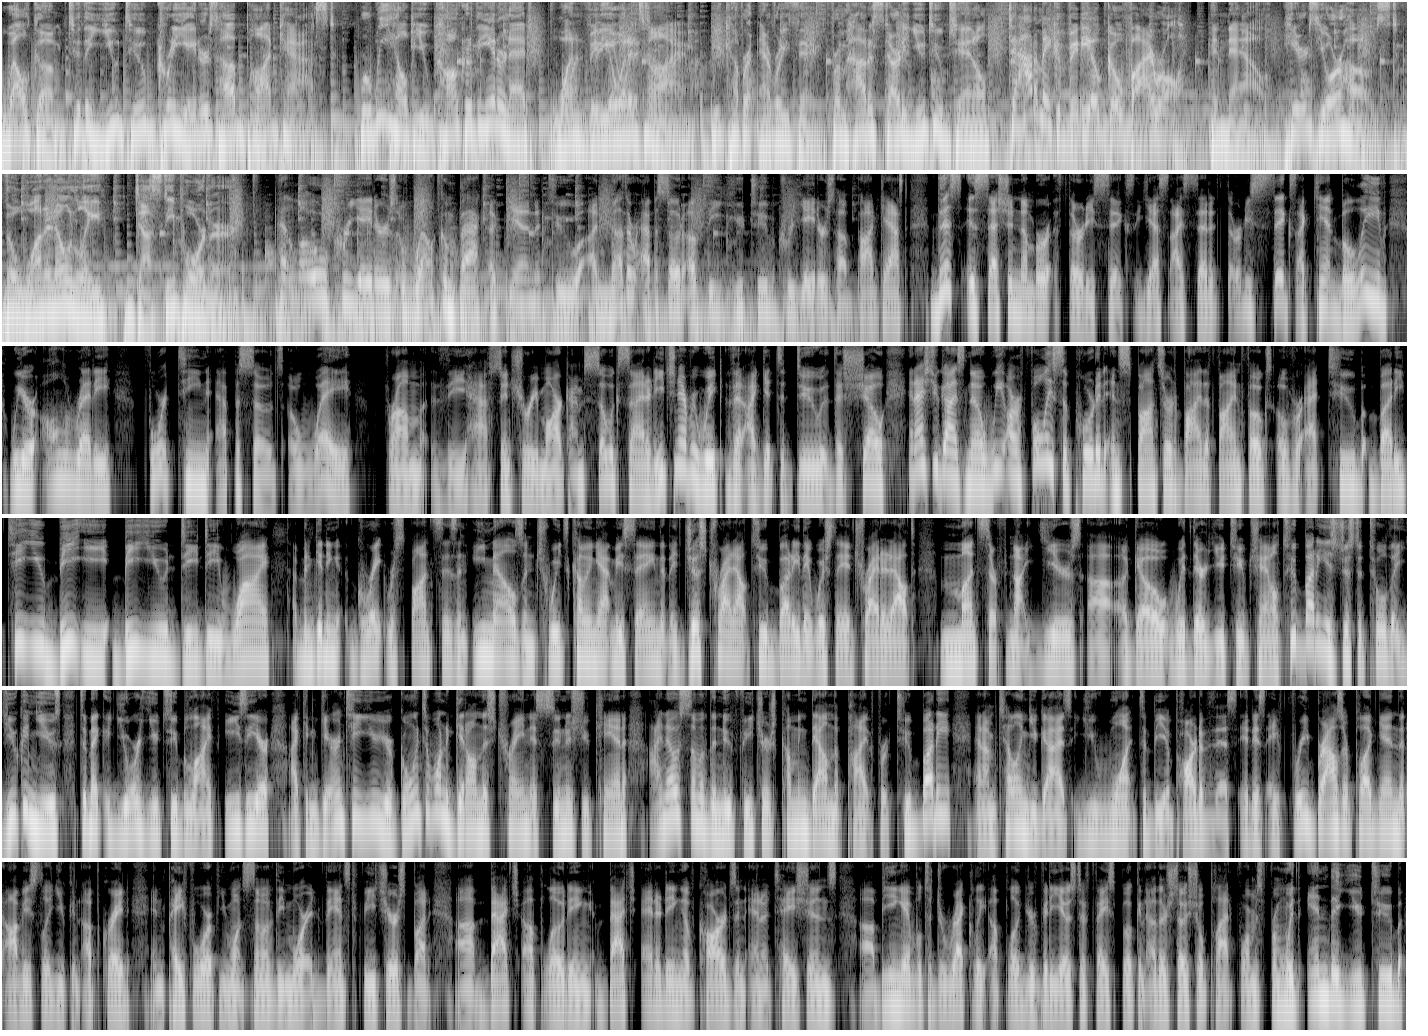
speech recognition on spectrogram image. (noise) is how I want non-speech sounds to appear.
Welcome to the YouTube Creators Hub podcast, where we help you conquer the internet one video at a time. We cover everything from how to start a YouTube channel to how to make a video go viral. And now, here's your host, the one and only Dusty Porter. Hello, creators. Welcome back again to another episode of the YouTube Creators Hub podcast. This is session number 36. Yes, I said it 36. I can't believe we are already 14 episodes away from the half century mark. I'm so excited each and every week that I get to do this show. And as you guys know, we are fully supported and sponsored by the fine folks over at TubeBuddy, T U B E B U D D Y. I've been getting great responses and emails and tweets coming at me saying that they just tried out TubeBuddy. They wish they had tried it out months or if not years uh, ago with their YouTube channel. TubeBuddy is just a tool that you can use to make your YouTube life easier. I can guarantee you, you're going to want to get on this train as soon soon as you can. I know some of the new features coming down the pipe for TubeBuddy, and I'm telling you guys, you want to be a part of this. It is a free browser plugin that obviously you can upgrade and pay for if you want some of the more advanced features, but uh, batch uploading, batch editing of cards and annotations, uh, being able to directly upload your videos to Facebook and other social platforms from within the YouTube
